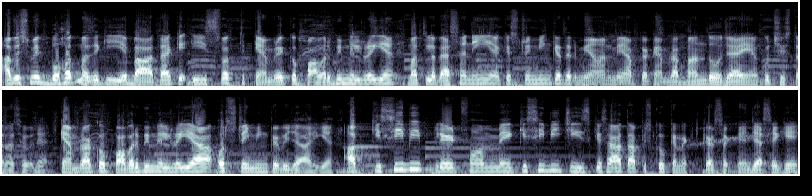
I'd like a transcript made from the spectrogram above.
अब इसमें एक बहुत मज़े की ये बात है कि इस वक्त कैमरे को पावर भी मिल रही है। मतलब ऐसा नहीं है कि स्ट्रीमिंग के दरमियान में आपका कैमरा बंद हो जाए या कुछ इस तरह से हो जाए। कैमरा को पावर भी मिल रही है और स्ट्रीमिंग पे भी जा रही है। आप किसी भी प्लेटफॉर्म में किसी भी चीज़ के साथ आप इसको कनेक्ट कर सकते हैं। जैसे कि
